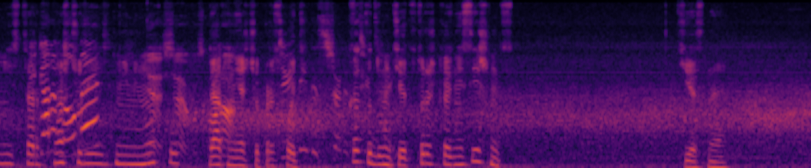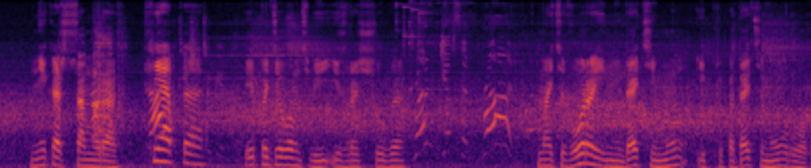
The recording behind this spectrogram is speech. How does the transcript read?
Мистер, может, чуть не минутку? Да, конечно, что происходит. Как вы думаете, эта строчка не слишком тесная? Мне кажется, самый раз. Тряпка! И по делам тебе, извращуга. Мать вора и не дать ему и преподать ему урок.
